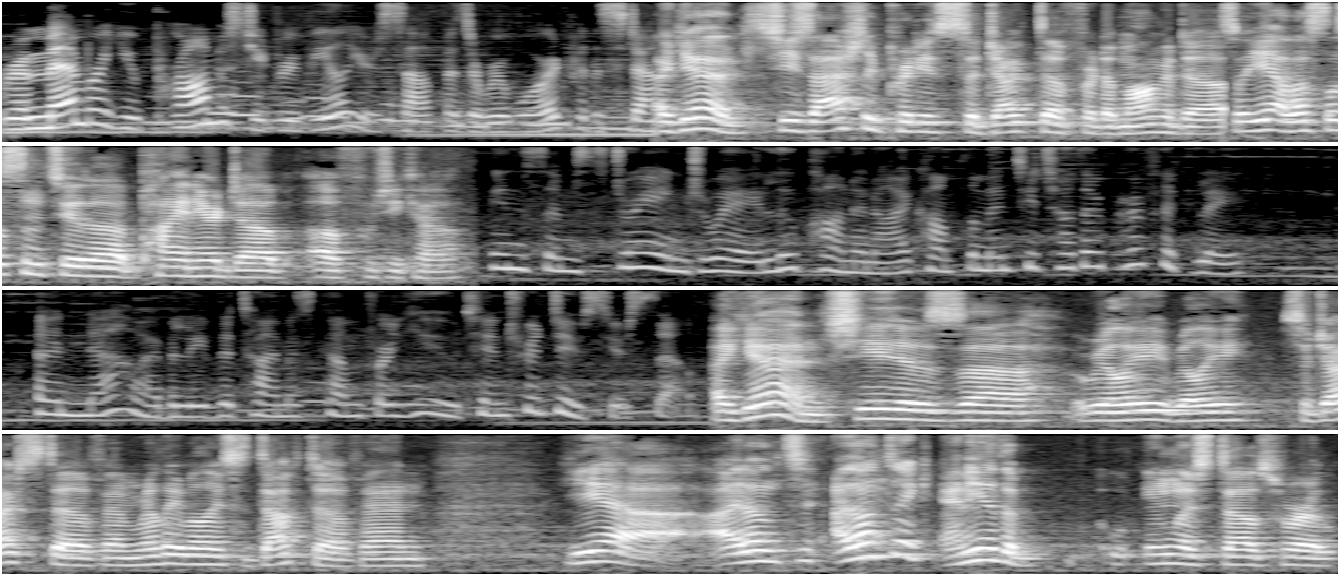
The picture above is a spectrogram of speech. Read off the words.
Remember, you promised you'd reveal yourself as a reward for the stone. Again, she's actually pretty seductive for the manga dub. So yeah, let's listen to the Pioneer dub of Fujiko. In some strange way, Lupin and I complement each other perfectly. And now I believe the time has come for you to introduce yourself. Again, she is uh, really, really suggestive and really, really seductive. And yeah, I don't, I don't think any of the English dubs for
